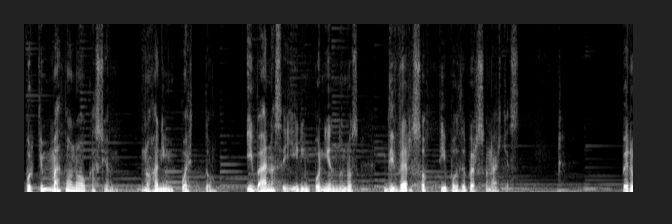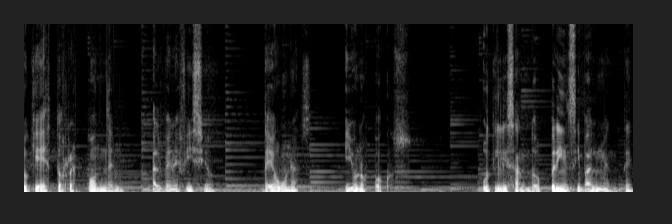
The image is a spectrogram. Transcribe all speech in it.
Porque en más de una ocasión nos han impuesto y van a seguir imponiéndonos diversos tipos de personajes, pero que estos responden al beneficio de unas y unos pocos, utilizando principalmente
